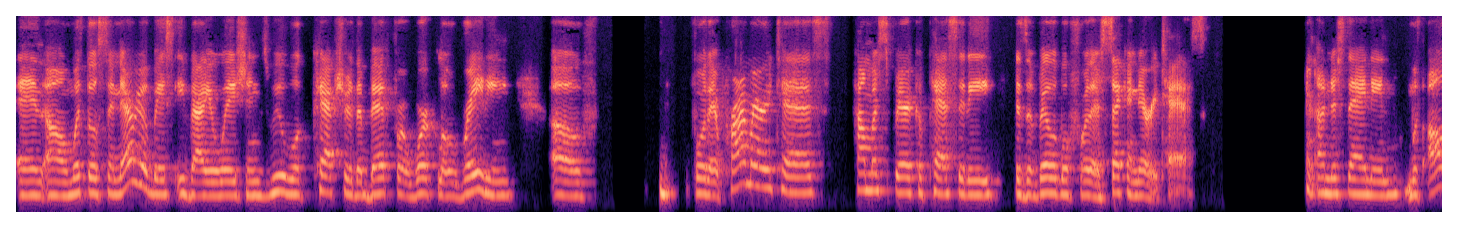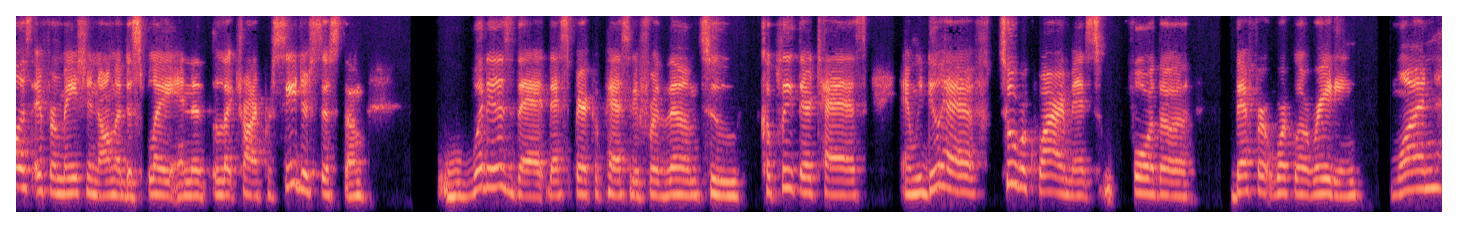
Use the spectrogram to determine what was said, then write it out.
And um, with those scenario based evaluations, we will capture the Bedford workload rating of for their primary task, how much spare capacity is available for their secondary task. And understanding with all this information on the display in the electronic procedure system, what is that that spare capacity for them to complete their task? And we do have two requirements for the bedford workload rating. One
